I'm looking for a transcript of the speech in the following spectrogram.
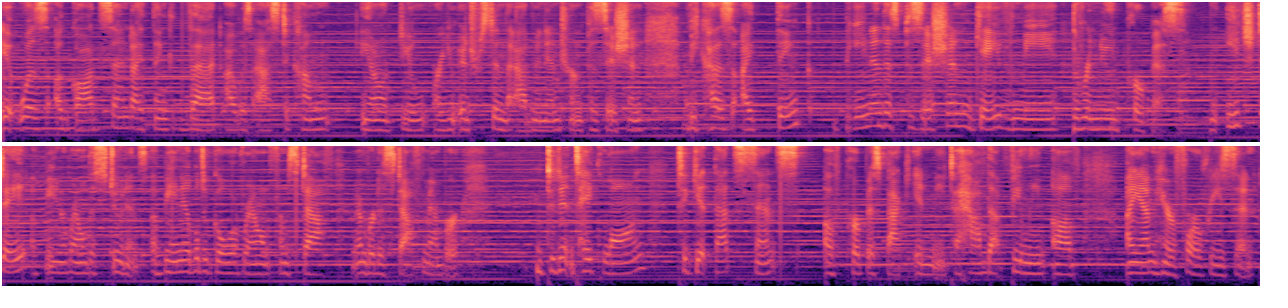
it was a godsend I think that I was asked to come you know do you, are you interested in the admin intern position because I think being in this position gave me the renewed purpose. Each day of being around the students, of being able to go around from staff member to staff member, didn't take long to get that sense of purpose back in me, to have that feeling of, I am here for a reason.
